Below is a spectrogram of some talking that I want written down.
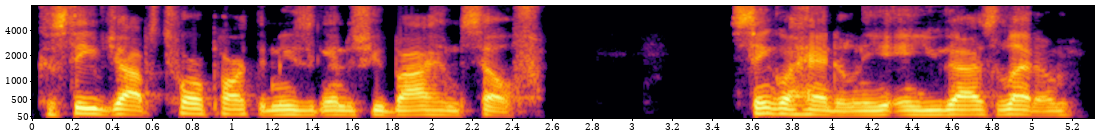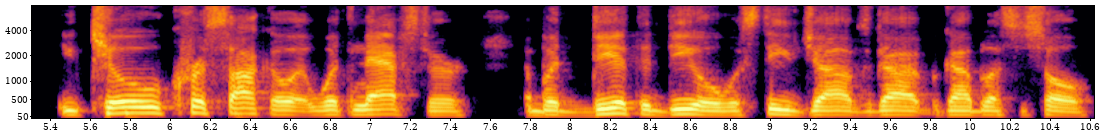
because Steve Jobs tore apart the music industry by himself, single handedly, and you guys let him. You killed Chris Sacca with Napster, but did the deal with Steve Jobs. God, God bless his soul.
